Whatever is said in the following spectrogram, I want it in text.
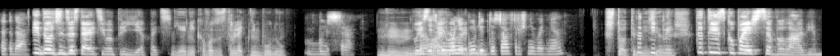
Когда? Ты должен заставить его приехать. Я никого заставлять не буду. Быстро. Быстро Если его не будет до завтрашнего дня, Что ты Да мне ты, делаешь? да ты искупаешься в лаве.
